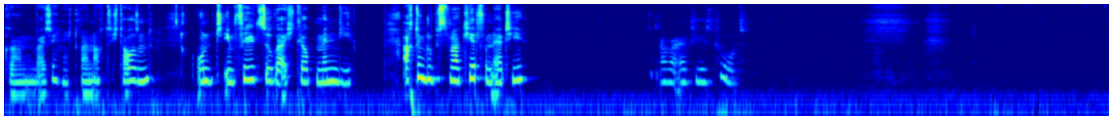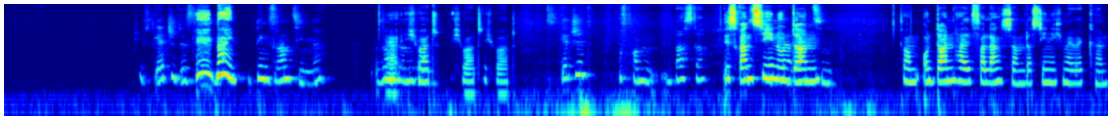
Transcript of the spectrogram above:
weiß ich nicht, 83.000. Und ihm fehlt sogar, ich glaube, Mandy. Achtung, du bist markiert von RT. Aber RT ist tot. Das Gadget ist Nein! Dings ranziehen, ne? Ja, ich warte, ich warte, ich warte. Das Gadget von Buster. Ist ranziehen und dann, ranziehen. komm, und dann halt verlangsamen, dass die nicht mehr weg können.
